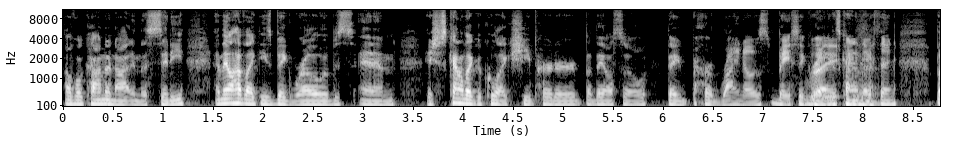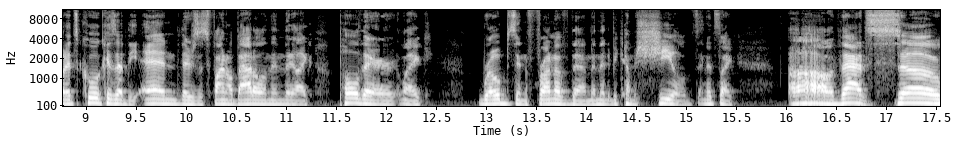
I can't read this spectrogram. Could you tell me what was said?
of Wakanda, not in the city. And they all have like these big robes and it's just kind of like a cool like sheep herder, but they also they herd rhinos basically. Right. It's kind of their mm-hmm. thing. But it's cool because at the end there's this final battle and then they like pull their like robes in front of them and then it becomes shields and it's like Oh, that's so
